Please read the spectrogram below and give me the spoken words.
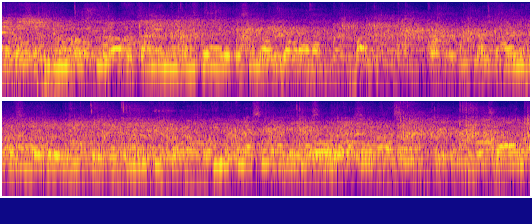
puedes seguir un bosu, te pones en un rincón o lo que sea y lo, lo grabas. Ahora de otro día, pero que como tienes que las horas de clase, de clase, de clase, de 8 a 11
